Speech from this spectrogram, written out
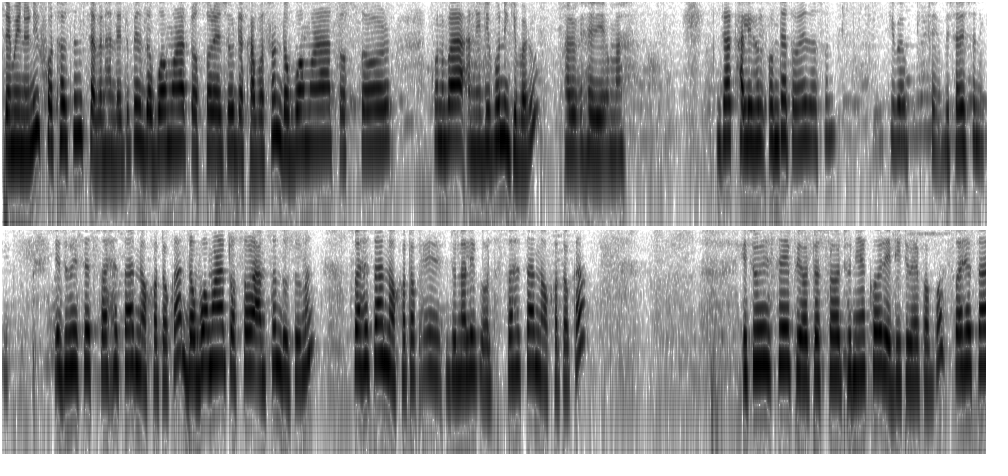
চেমিননি। Four thousand seven hundred rupees ডবোৱা মৰা টচৰ এযোৰ দেখাবচোন। ডবোৱা মৰা টচৰ কোনোবা আনি দিব নেকি বাৰু? আৰু হেৰি আমাৰ যা খালী হ'ল অন্তে তয়ে যাচোন। কিবা বিচাৰিছ নেকি? এইযোৰ হৈছে ছহেজাৰ নশ টকা। ডবোৱা মৰা টচৰ আনচোন দুযোৰমান। ছহেজাৰ নশ টকা এই জোনালী গ'ল। ছহেজাৰ নশ টকা। এইযোৰ হৈছে পিয়ৰ টচৰ ধুনীয়াকৈ ৰেডি টু ৱেৰ পাব। ছহেজাৰ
